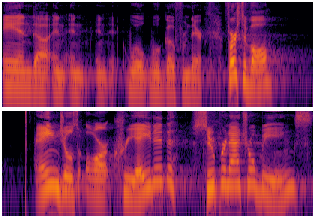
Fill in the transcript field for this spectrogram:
and uh, and, and, and we'll, we'll go from there. First of all angels are created supernatural beings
